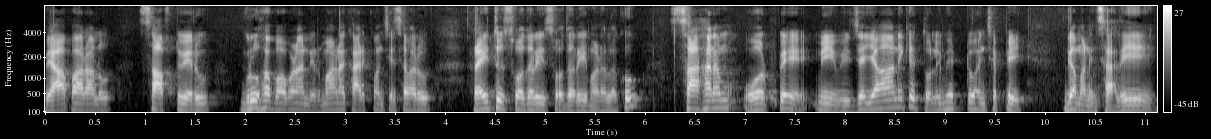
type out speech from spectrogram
వ్యాపారాలు సాఫ్ట్వేరు గృహ భవన నిర్మాణ కార్యక్రమం చేసేవారు. రైతు సోదరి సోదరీమణులకు సహనం ఓర్పే మీ విజయానికి తొలిమెట్టు అని చెప్పి గమనించాలి.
